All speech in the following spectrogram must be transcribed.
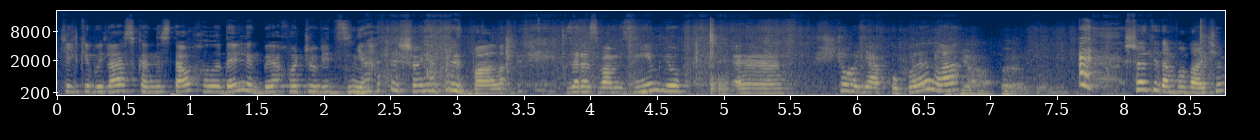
тільки, будь ласка, не став холодильник, бо я хочу відзняти, що я придбала. Зараз вам знімлю, е, що я купила. Я передаю. Що ти там побачив?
